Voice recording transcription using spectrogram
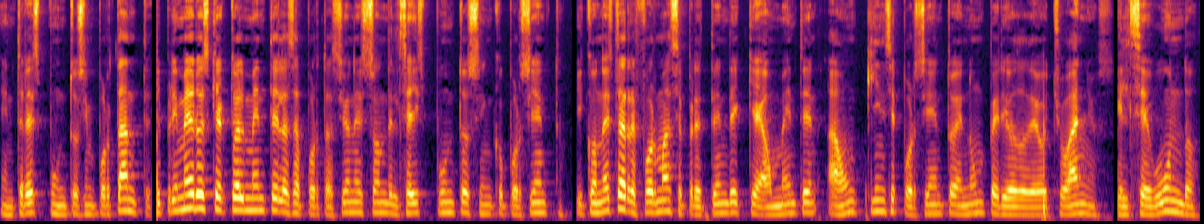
en tres puntos importantes. El primero es que actualmente las aportaciones son del 6.5% y con esta reforma se pretende que aumenten a un 15% en un periodo de 8 años. El segundo,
